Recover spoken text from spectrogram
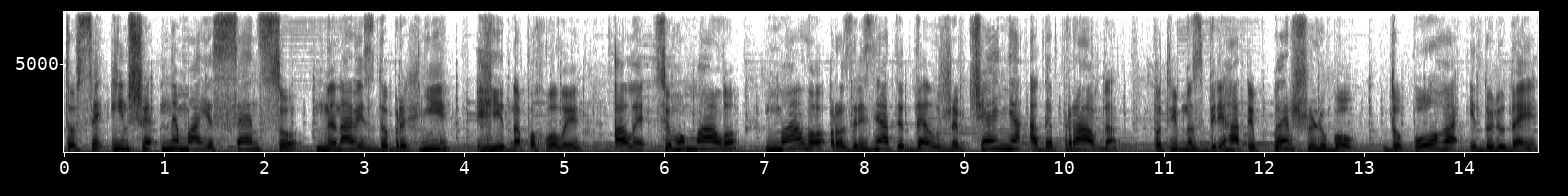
то все інше не має сенсу. Ненависть до брехні гідна похвали. Але цього мало. Мало розрізняти, де лжевчення, а де правда. Потрібно зберігати першу любов до Бога і до людей,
